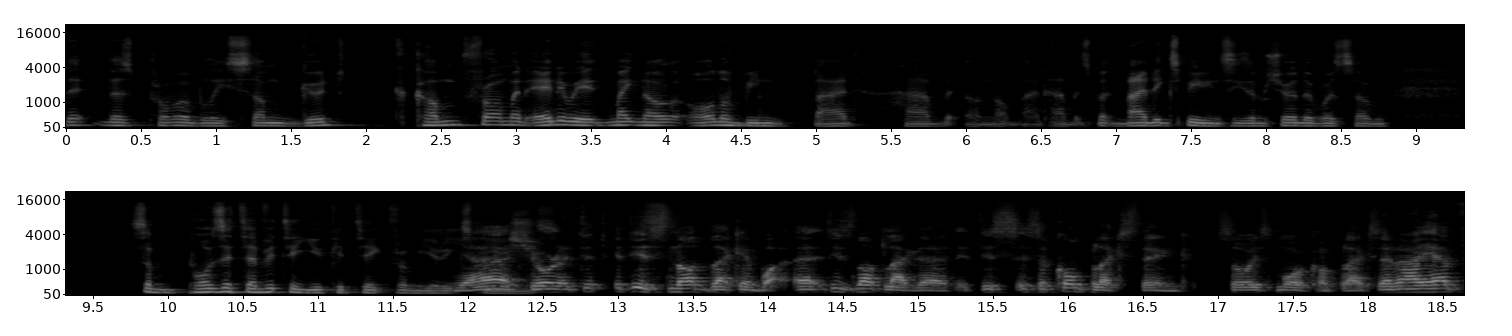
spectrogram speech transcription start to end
th- there's probably some good come from it anyway. It might not all have been bad habit or not bad habits, but bad experiences. I'm sure there was some some positivity you could take from your experience. Yeah, sure. It, it, it is not black and white. Uh, it is not like that. It is it's a complex thing. So it's more complex. And I have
